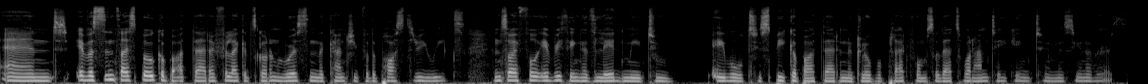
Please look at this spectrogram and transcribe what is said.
And ever since I spoke about that, I feel like it's gotten worse in the country for the past three weeks. And so I feel everything has led me to able to speak about that in a global platform. So that's what I'm taking to Miss Universe.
